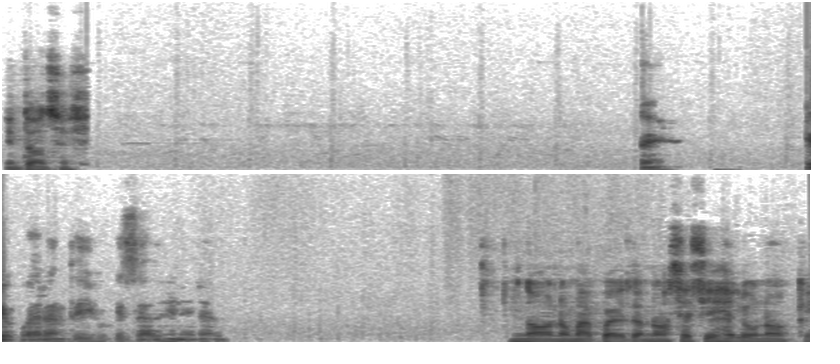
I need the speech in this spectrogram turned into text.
Entonces, Sí. ¿Qué cuadrante dijo que estaba el general? no, no me acuerdo. No sé si es el uno o qué.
